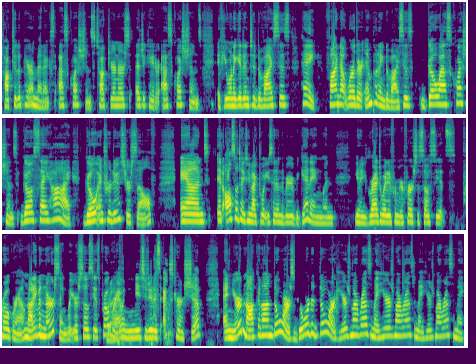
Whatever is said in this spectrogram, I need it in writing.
talk to the paramedics ask questions. Talk to your nurse educator ask questions. If you want to get into devices hey find out where they're inputting devices go ask questions go say hi go introduce yourself. And it also takes me back to what you said in the very beginning when you know you graduated from your first associate's program not even nursing but your associate's program right. and you need to do this externship and you're knocking on doors door to door. Here's my resume here's my resume here's my resume.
